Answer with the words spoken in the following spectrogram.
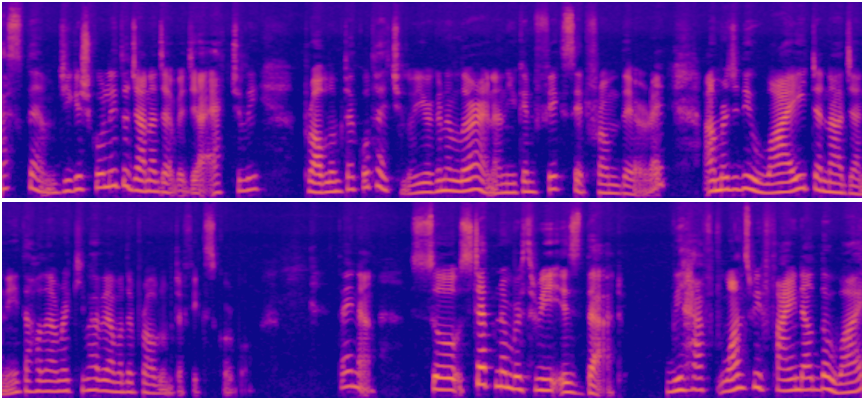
ask them জিজ্ঞেস করলেই তো জানা যাবে যে অ্যাকচুয়ালি প্রবলেমটা কোথায় ছিল? You're gonna learn and you can fix it from there right আমরা যদি ওয়াইটা না জানি তাহলে আমরা কীভাবে আমাদের প্রবলেমটা ফিক্স করব? তাই না? So step number three is that we have once we find out the why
